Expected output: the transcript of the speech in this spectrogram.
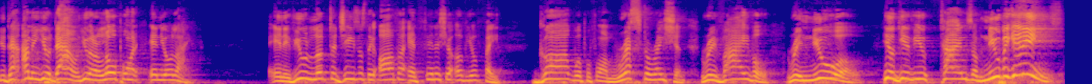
You're down. I mean, you're down. You're at a low point in your life. And if you look to Jesus, the author and finisher of your faith, God will perform restoration, revival, renewal. He'll give you times of new beginnings.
